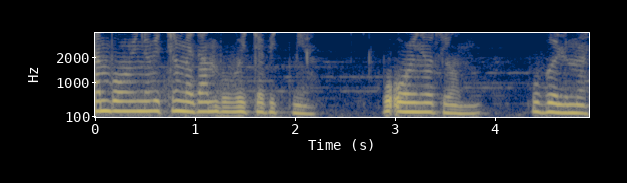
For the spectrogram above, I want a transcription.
Ben bu oyunu bitirmeden bu video bitmiyor. Bu oyunu diyorum. Bu bölümü.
